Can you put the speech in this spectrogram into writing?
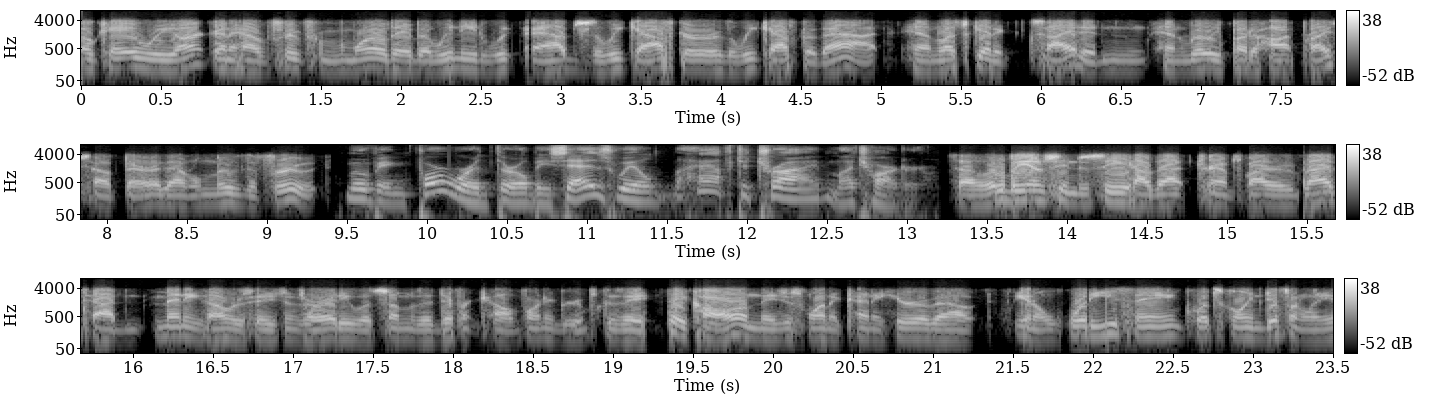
okay, we aren't going to have fruit for Memorial Day, but we need ads the week after or the week after that, and let's get excited and, and really put a hot price out there that will move the fruit. Moving forward, Thurlby says we'll have to try much harder. So it'll be interesting to see how that transpires. But I've had many conversations already with some of the different California groups because they, they call and they just want to kind of hear about, you know, what do you think? What's going differently?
